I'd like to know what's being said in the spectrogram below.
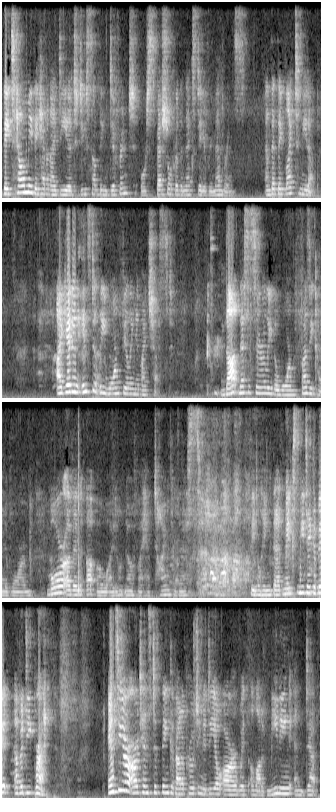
They tell me they have an idea to do something different or special for the next day of remembrance, and that they'd like to meet up. I get an instantly warm feeling in my chest. Not necessarily the warm, fuzzy kind of warm, more of an uh oh, I don't know if I have time for this feeling that makes me take a bit of a deep breath. NCRR tends to think about approaching a DOR with a lot of meaning and depth,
